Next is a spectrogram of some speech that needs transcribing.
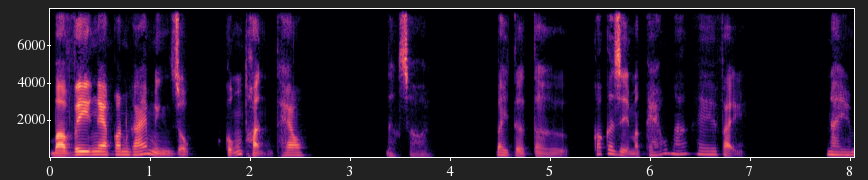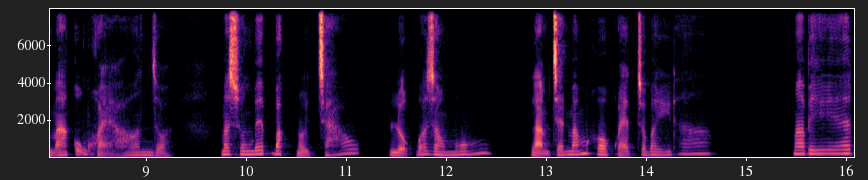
Bà vi nghe con gái mình dục cũng thuận theo được rồi. Bây từ từ, có cái gì mà kéo má ghê vậy? Nay má cũng khỏe hơn rồi. Má xuống bếp bắc nồi cháo, Luộc bó rau muống, Làm chén mắm khô quẹt cho bây đó. Má biết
